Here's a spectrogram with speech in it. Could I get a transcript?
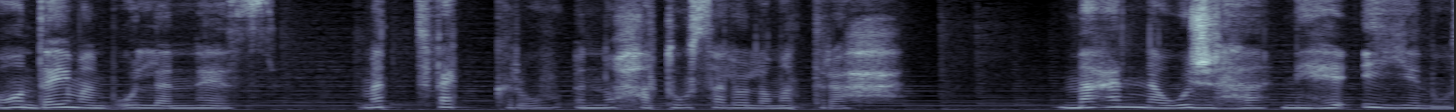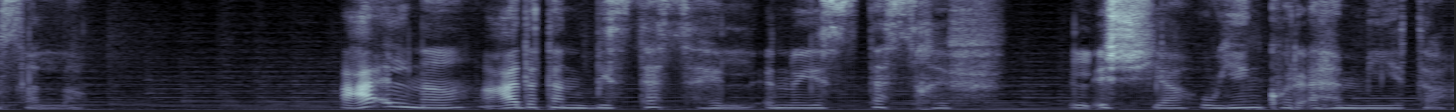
وهون دايما بقول للناس ما تفكروا إنه حتوصلوا لمطرح. ما عنا وجهة نهائية نوصل لها. عقلنا عادة بيستسهل إنه يستسخف الأشياء وينكر أهميتها.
